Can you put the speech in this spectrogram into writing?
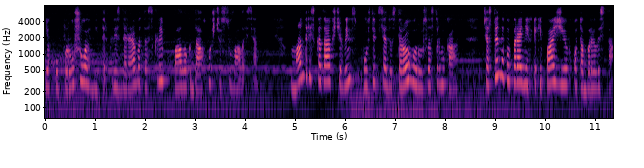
яку порушував вітер крізь дерева та скрип палок даху, що зсувалися. Мандрі сказав, що він спуститься до старого русла струмка. Частини попередніх екіпажів отаборились там.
